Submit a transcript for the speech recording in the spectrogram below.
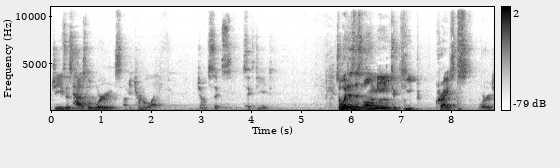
Jesus has the words of eternal life. John 6, 68. So, what does this all mean to keep Christ's word?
